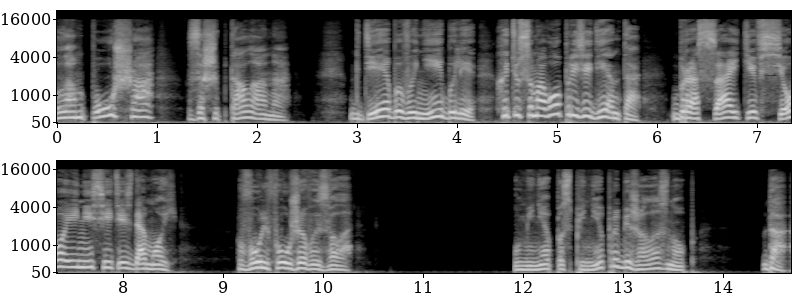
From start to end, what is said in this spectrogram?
«Лампуша!» — зашептала она. «Где бы вы ни были, хоть у самого президента, бросайте все и неситесь домой. Вульфа уже вызвала». У меня по спине пробежал озноб. Да,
